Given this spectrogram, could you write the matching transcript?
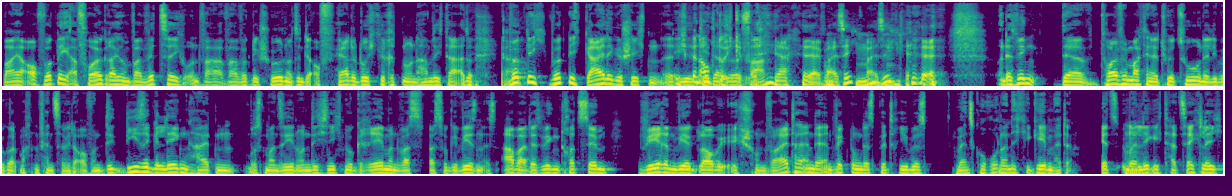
War ja auch wirklich erfolgreich und war witzig und war, war wirklich schön und sind ja auch Pferde durchgeritten und haben sich da, also ja. wirklich, wirklich geile Geschichten. Äh, die, ich bin auch durchgefahren. So, ja, ja, weiß ich, weiß ich. und deswegen, der Teufel macht eine Tür zu und der liebe Gott macht ein Fenster wieder auf. Und die, diese Gelegenheiten muss man sehen und nicht, nicht nur grämen, was, was so gewesen ist. Aber deswegen trotzdem wären wir, glaube ich, schon weiter in der Entwicklung des Betriebes, wenn es Corona nicht gegeben hätte. Jetzt mhm. überlege ich tatsächlich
